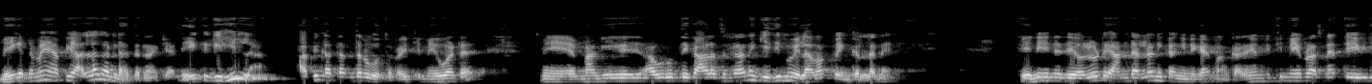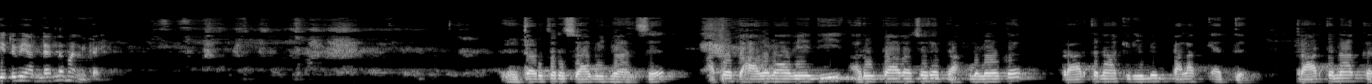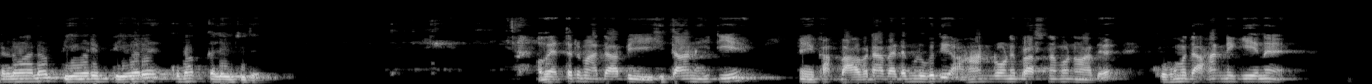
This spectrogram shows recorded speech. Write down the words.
මේක තමයි අපි අල්ලගන්න හදනවා කියන්නේ. ඒක ගිහිල්ලා අපි කතන්දර ගොතනවා. ඉතින් මේවට මේ මගේ අවුරුද්දේ කාලසටහන කිසිම වෙලාවක් වෙන් කරලා නැහැ. එනේ එන දේවල් වලට යන්නදල්ලා නිකන් ඉන්න එකයි මම කරන්නේ. ඉතින් මේ ප්‍රශ්නත් ඒ විදිහටම යන්නදල්ලා මම නිකන්. තරුතර ස්වාමීන් වහන්සේ අප භාවනාවේදී අරූපාවචර බ්‍රහ්මලෝක ප්‍රාර්ථනා කිරීමෙන් පළක් ඇද්ද? ප්‍රාර්ථනා කරනවා නම් පියවරෙන් පියවර කුමක් කළ යුතුද? ඔය ඇත්තටම අද අපි හිතාන හිටියේ මේ භාවනා වැඩමුළුවකදී අහන්න ඕනේ ප්‍රශ්න මොනවද? කොහොමද අහන්නේ කියන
